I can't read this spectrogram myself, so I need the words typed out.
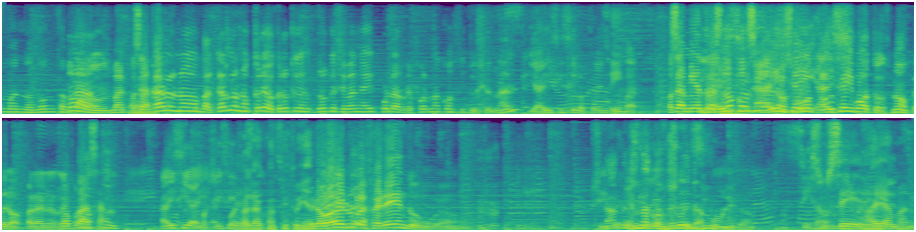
mano, no No, o sea, vacarlo no, vacarlo no creo, creo que creo que se van a ir por la reforma constitucional y ahí sí se lo pueden tumbar. O sea, mientras no sí- consigan ahí los sí hay- votos- ahí sí hay votos, no, pero para la No reforma pasa. con- ahí sí hay, ahí sí hay Para la constituyente. Pero va a haber un referéndum, weón. Sí, pero- una consulta pública. Sí sucede. Ah, ya, mano.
